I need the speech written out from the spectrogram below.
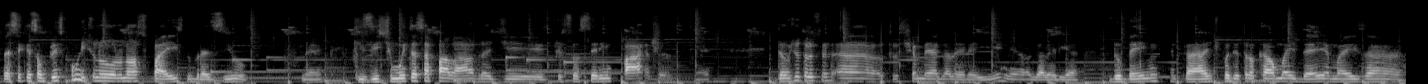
dessa questão principalmente no, no, nosso país, do Brasil, né? Que existe muito essa palavra de pessoas serem pardas, né? Então hoje eu trouxe, uh, eu trouxe, chamei a galera aí, né? A galeria do bem, para a gente poder trocar uma ideia mais a,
